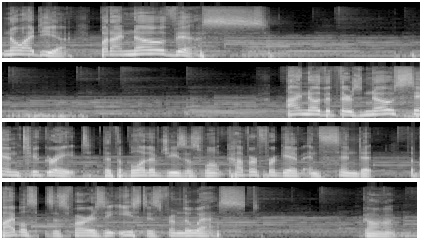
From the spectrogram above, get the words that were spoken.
no idea. But I know this. I know that there's no sin too great that the blood of Jesus won't cover, forgive, and send it. The Bible says, as far as the east is from the west, gone.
